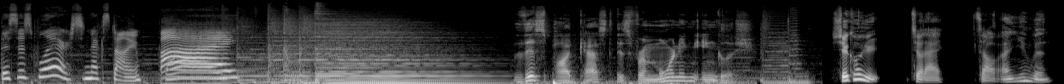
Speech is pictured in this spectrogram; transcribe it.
This is Blair. See you next time. Bye. This podcast is from Morning English. 学口语就来早安英文。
